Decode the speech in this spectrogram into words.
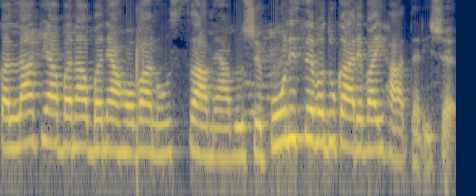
કલાકે આ બનાવ બન્યા હોવાનું સામે આવ્યું છે. પોલીસે વધુ કાર્યવાહી હાથ ધરી છે.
